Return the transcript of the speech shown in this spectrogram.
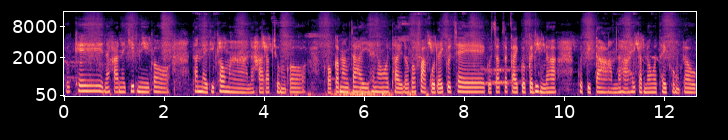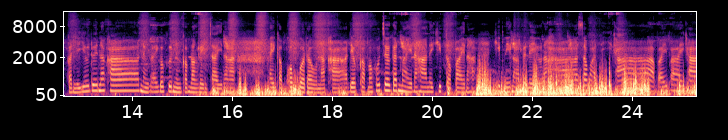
โอเคนะคะ ในคลิปนี้ก็ ท่านไหนที่เข้ามานะคะ รับชมก็ขอกำลังใจให้น้องไทยแล้วก็ฝากกดไลค์กดแชร์กดซับสไครต์กดกระดิ่งนะคะ กดติดตามนะคะ ให้กับน้องไทยของเรากันเยอะๆด้วยนะคะหนึ่งไลค์ก็คือหนึ่งกำลังแรงใจนะคะ ให้กับครอบครัวเรานะคะ เดี๋ยวกลับมาพบเจอกันใหม่นะคะ ในคลิปต่อไปนะคะ คลิปนี้ลาไปแล้วนะคะ สวัสดีค่ะบ๊ายบายค่ะ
